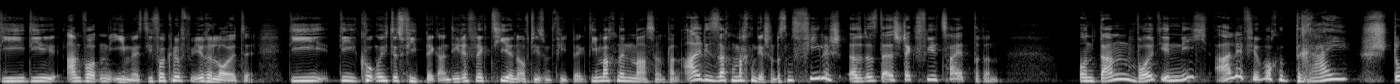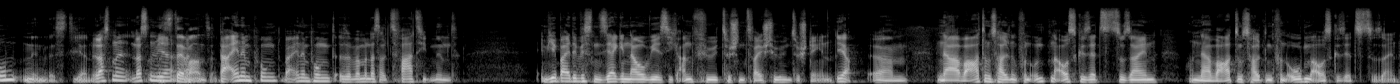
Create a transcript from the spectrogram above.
die, die antworten E-Mails, die verknüpfen ihre Leute, die, die gucken sich das Feedback an, die reflektieren auf diesem Feedback, die machen einen Masterplan. All diese Sachen machen die schon. Das sind viele, also das, da steckt viel Zeit drin. Und dann wollt ihr nicht alle vier Wochen drei Stunden investieren. Lassen wir, lassen wir Das ist der Wahnsinn. bei einem Punkt, bei einem Punkt, also wenn man das als Fazit nimmt, wir beide wissen sehr genau, wie es sich anfühlt, zwischen zwei Stühlen zu stehen. Ja. Ähm, eine Erwartungshaltung von unten ausgesetzt zu sein und eine Erwartungshaltung von oben ausgesetzt zu sein.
